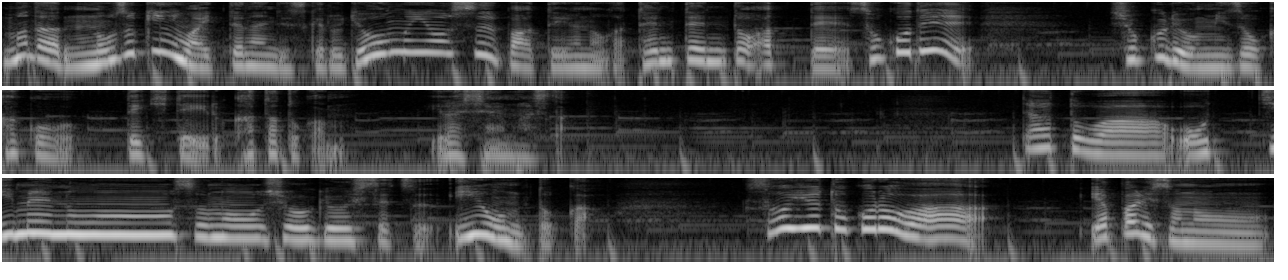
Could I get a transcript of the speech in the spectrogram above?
まだ覗きには行ってないんですけど業務用スーパーっていうのが点々とあってそこで食料水を確保できている方とかもいらっしゃいました。であとは大きめのその商業施設イオンとかそういうところはやっぱりその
